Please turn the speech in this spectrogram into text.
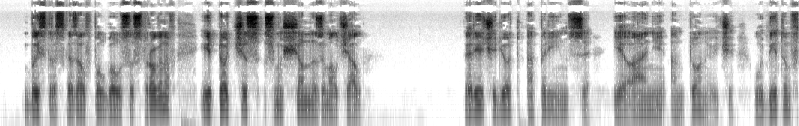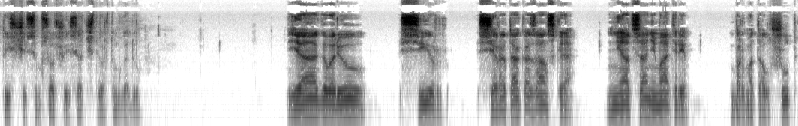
— быстро сказал в полголоса Строганов и тотчас смущенно замолчал. Речь идет о принце Иоанне Антоновиче, убитом в 1764 году. Я говорю, сир, сирота казанская, ни отца, ни матери. — бормотал Шут,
